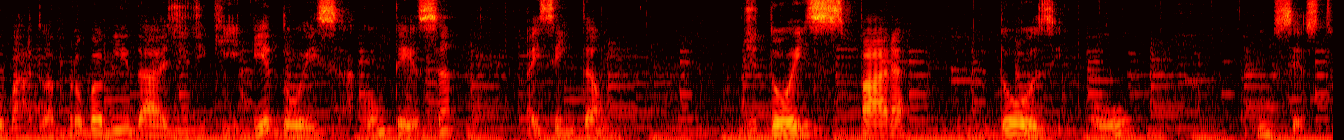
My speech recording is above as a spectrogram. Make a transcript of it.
afobado. A probabilidade de que E2 aconteça vai ser então de 2 para 12, ou 1 sexto.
